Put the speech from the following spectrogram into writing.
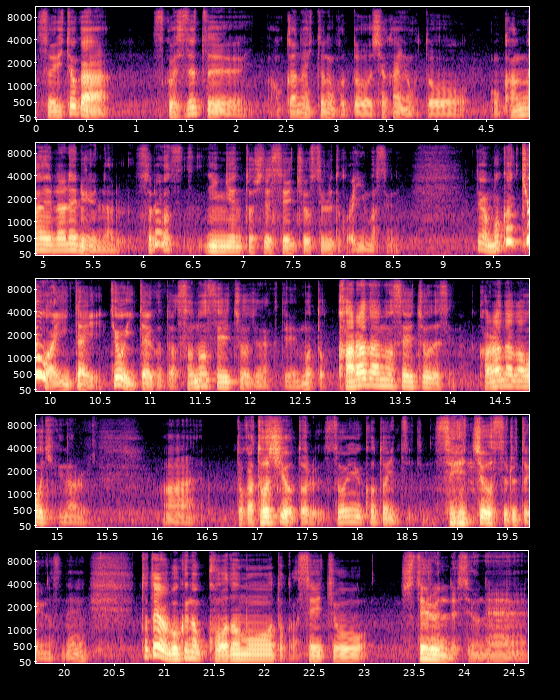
そういう人が少しずつ他の人のことを社会のことを考えられるようになる。それを人間として成長するとか言いますよね。でも僕は今日は言いたい。今日言いたいことはその成長じゃなくてもっと体の成長ですよね。体が大きくなる、はい、とか年を取る。そういうことについて、ね、成長すると言いますね。例えば僕の子供とか成長してるんですよね。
